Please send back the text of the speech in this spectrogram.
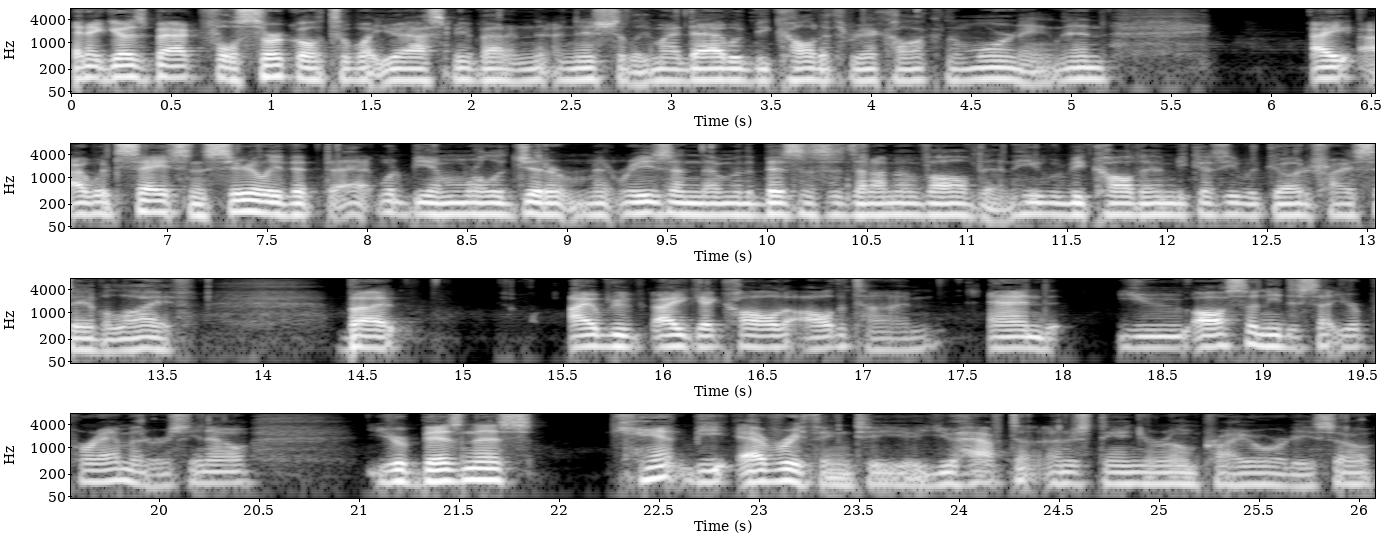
And it goes back full circle to what you asked me about initially. My dad would be called at three o'clock in the morning. And I, I would say sincerely that that would be a more legitimate reason than the businesses that I'm involved in. He would be called in because he would go to try to save a life. But I would, I get called all the time. And you also need to set your parameters. You know, your business can't be everything to you. You have to understand your own priorities. So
